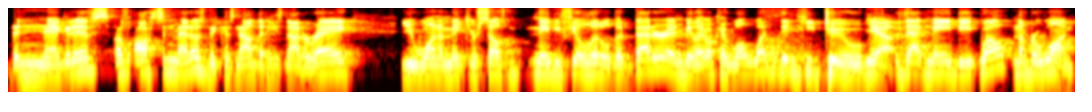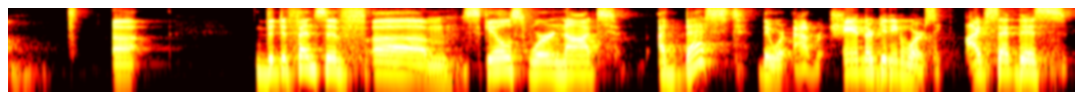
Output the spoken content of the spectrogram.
the negatives of Austin Meadows, because now that he's not a Ray, you want to make yourself maybe feel a little bit better and be like, okay, well, what did he do Yeah. that maybe, well, number one, uh, the defensive um, skills were not, at best, they were average. And they're getting worse. I've said this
